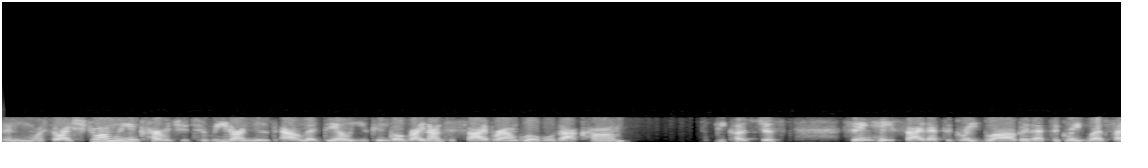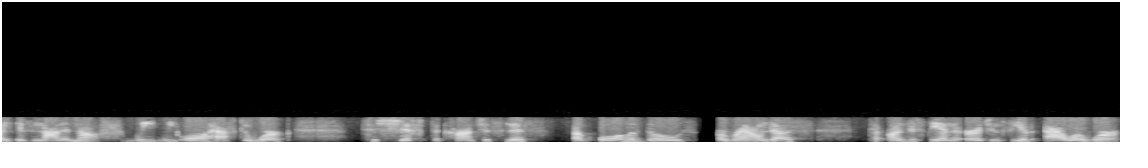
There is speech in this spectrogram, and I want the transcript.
anymore. So I strongly encourage you to read our news outlet daily. You can go right on to CyBrownGlobal.com because just saying, "Hey, Cy, that's a great blog or that's a great website" is not enough. We we all have to work to shift the consciousness of all of those around us to understand the urgency of our work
